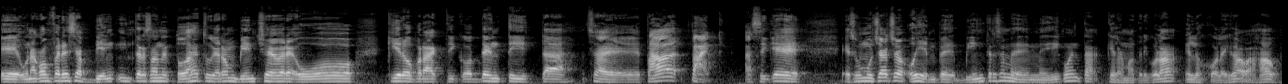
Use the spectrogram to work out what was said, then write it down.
Eh, una conferencia bien interesante, todas estuvieron bien chéveres. Hubo quiroprácticos, dentistas, o sea, eh, estaba pack. Así que esos muchachos, oye, bien interesante, me, me di cuenta que la matrícula en los colegios ha bajado.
